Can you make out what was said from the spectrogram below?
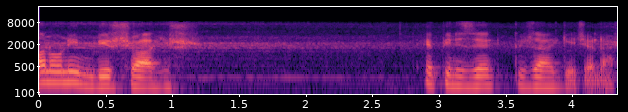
Anonim bir şair. Hepinize güzel geceler.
